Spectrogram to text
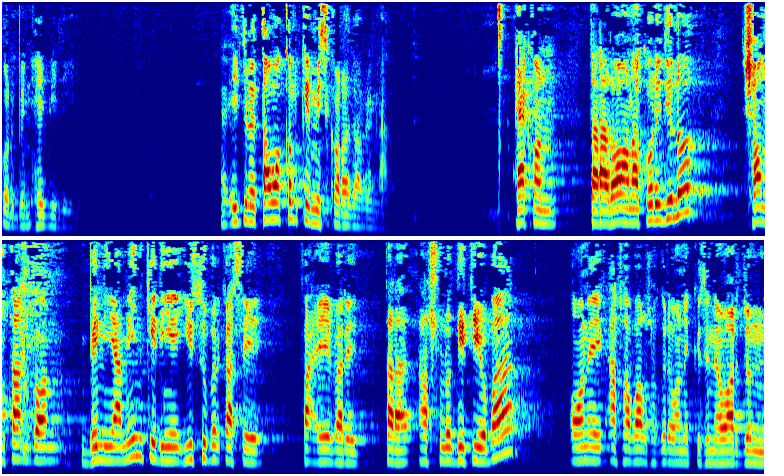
করবেন হেভিলি এই জন্য তাওয়াক্কলকে মিস করা যাবে না। এখন তারা রওনা করে দিল, সন্তানগণ বেনিয়ামিনকে নিয়ে ইউসুফের কাছে এবারে তারা আসলো দ্বিতীয়বার, অনেক আশা ভরসা করে অনেক কিছু নেওয়ার জন্য।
